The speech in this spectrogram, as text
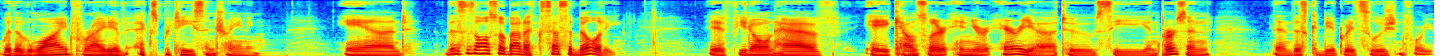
with a wide variety of expertise and training. And this is also about accessibility. If you don't have a counselor in your area to see in person, then this could be a great solution for you.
